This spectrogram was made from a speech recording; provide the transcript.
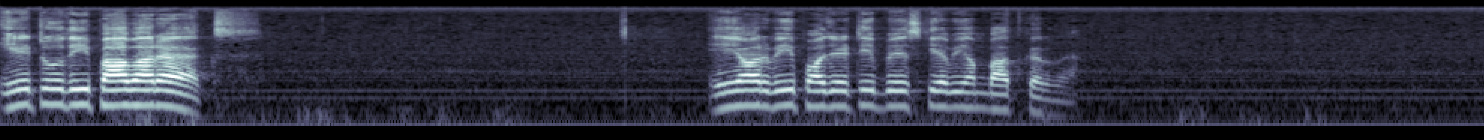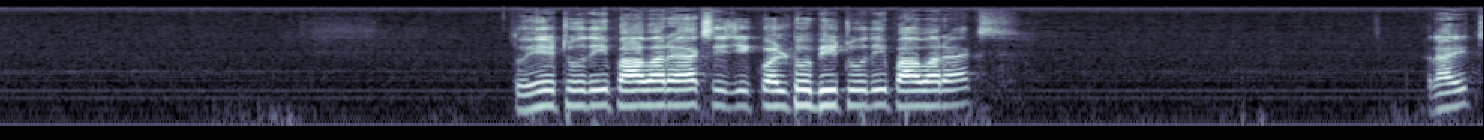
A to the power x a और बी पॉजिटिव बेस की अभी हम बात कर रहे हैं। तो a to the power x is equal to b to the power x right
